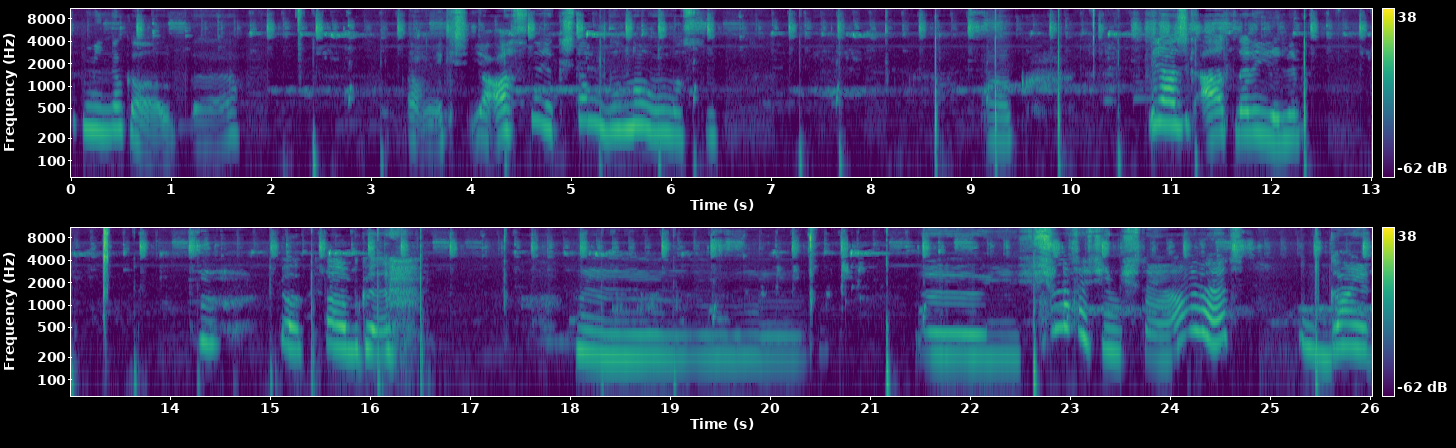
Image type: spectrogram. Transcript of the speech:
çok minnok oldu. Ama yakış ya aslında yakıştı ama bununla uyumasın. Bak. Birazcık altları yiyelim. Yok tamam bu kadar. Hmm. Ee, şunu seçeyim işte ya. Evet. Gayet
